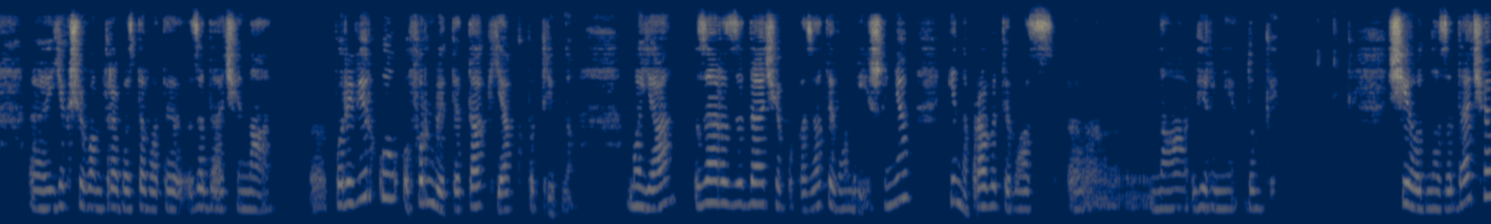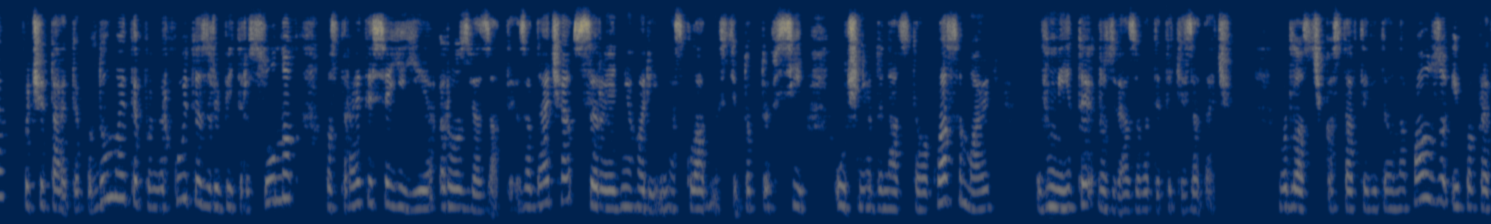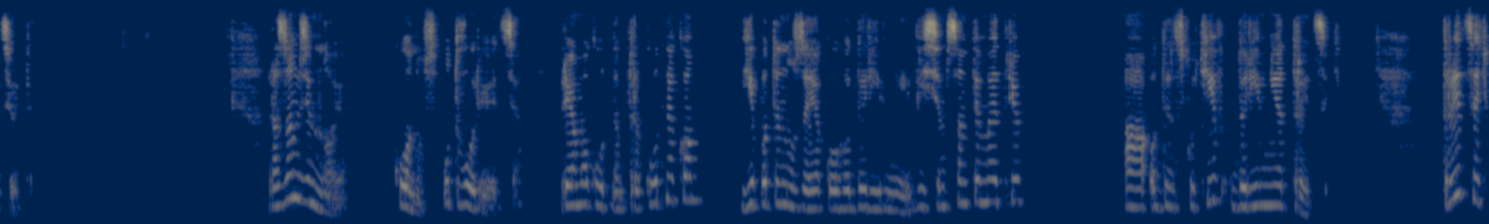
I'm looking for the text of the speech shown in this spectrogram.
якщо вам треба здавати задачі на е, перевірку, оформлюйте так, як потрібно. Моя зараз задача показати вам рішення і направити вас на вірні думки. Ще одна задача: почитайте, подумайте, поміркуйте, зробіть рисунок, постарайтеся її розв'язати. Задача середнього рівня складності, тобто всі учні 11 класу мають вміти розв'язувати такі задачі. Будь ласка, ставте відео на паузу і попрацюйте. Разом зі мною конус утворюється прямокутним трикутником, гіпотенуза якого дорівнює 8 см, а один з кутів дорівнює 30 30 е,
